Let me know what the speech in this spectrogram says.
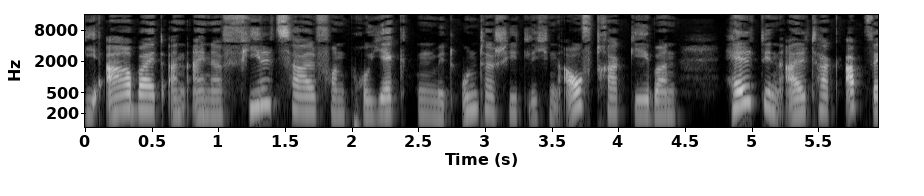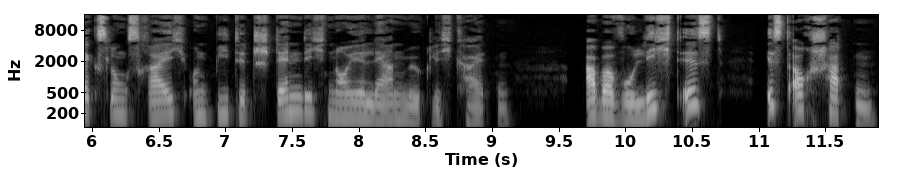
die Arbeit an einer Vielzahl von Projekten mit unterschiedlichen Auftraggebern hält den Alltag abwechslungsreich und bietet ständig neue Lernmöglichkeiten. Aber wo Licht ist, ist auch Schatten.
